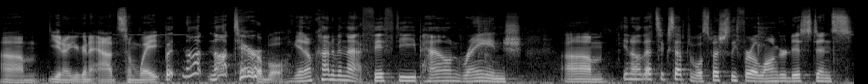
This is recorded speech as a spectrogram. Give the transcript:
um, you know, you're going to add some weight, but not not terrible. You know, kind of in that 50 pound range. Um, you know, that's acceptable, especially for a longer distance,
